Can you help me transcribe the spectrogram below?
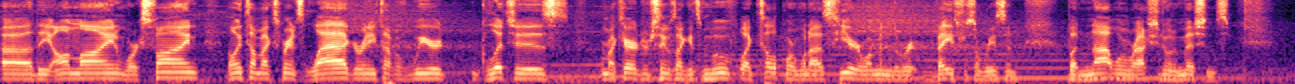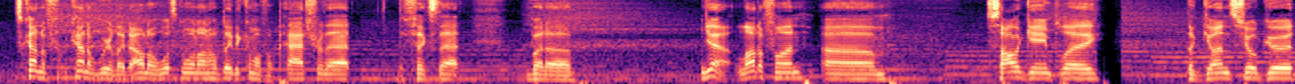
Uh, the online works fine. The only time I experience lag or any type of weird glitches where my character seems like it's moved, like teleport when I was here when I'm in the base for some reason, but not when we're actually doing the missions. It's kind of kind of weird. Like I don't know what's going on. Hope they come off a patch for that to fix that. But uh, yeah, a lot of fun. Um, solid gameplay. The guns feel good.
